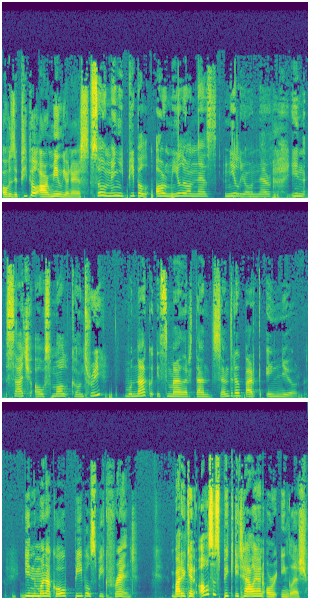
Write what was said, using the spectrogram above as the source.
of the people are millionaires. So many people are millionaires, millionaire in such a small country. Monaco is smaller than Central Park in New York. In Monaco, people speak French. But you can also speak Italian or English.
